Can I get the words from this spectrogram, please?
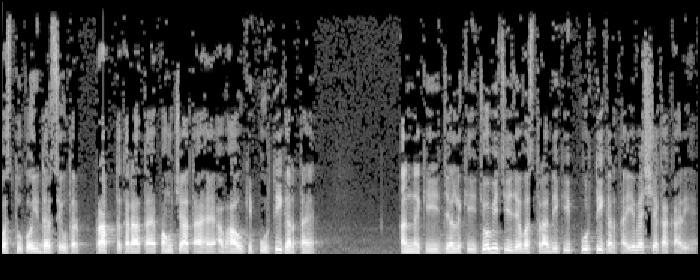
वस्तु को इधर से उधर प्राप्त कराता है, पहुंचाता है, अभाव की पूर्ति करता है अन्न की, जल की, जो भी चीज़ है वस्त्र आदि की पूर्ति करता है, ये वैश्य का कार्य है।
